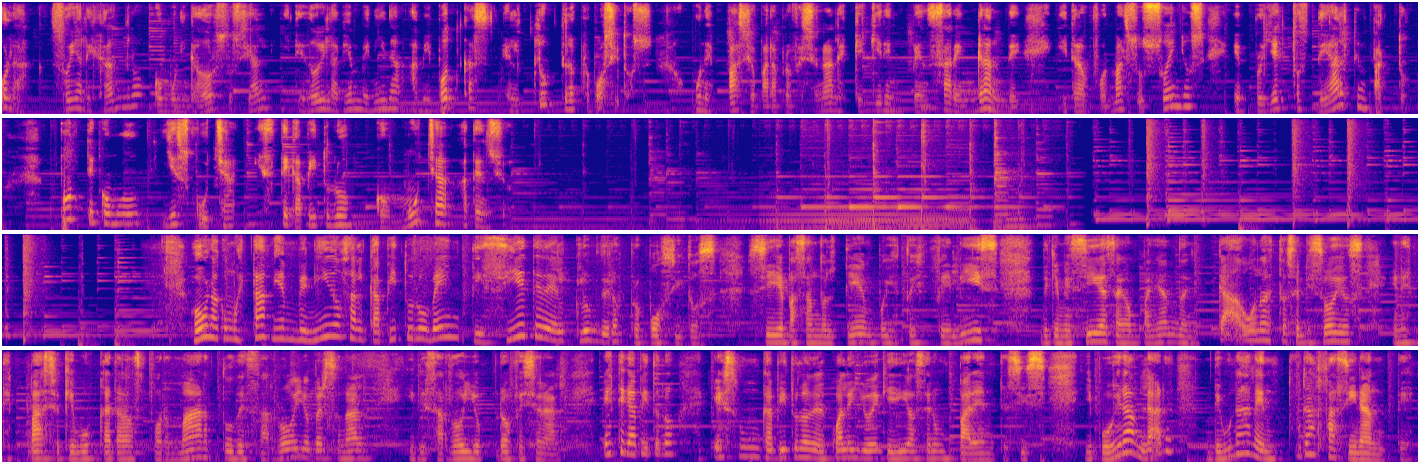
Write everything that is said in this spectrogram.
Hola, soy Alejandro, comunicador social y te doy la bienvenida a mi podcast El Club de los Propósitos, un espacio para profesionales que quieren pensar en grande y transformar sus sueños en proyectos de alto impacto. Ponte cómodo y escucha este capítulo con mucha atención. Hola, ¿cómo estás? Bienvenidos al capítulo 27 del Club de los Propósitos. Sigue pasando el tiempo y estoy feliz de que me sigas acompañando en cada uno de estos episodios en este espacio que busca transformar tu desarrollo personal y desarrollo profesional. Este capítulo es un capítulo en el cual yo he querido hacer un paréntesis y poder hablar de una aventura fascinante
